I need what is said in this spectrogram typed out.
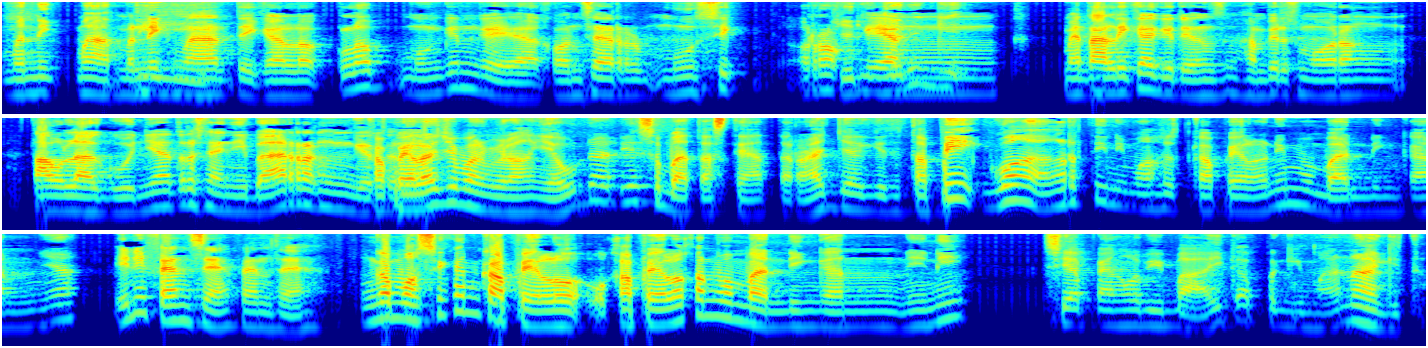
menikmati. menikmati kalau klub mungkin kayak konser musik rock Jadi- yang jadi Metallica gitu yang hampir semua orang tahu lagunya terus nyanyi bareng gitu Capello cuma bilang ya udah dia sebatas teater aja gitu. Tapi gua nggak ngerti nih maksud Capello ini membandingkannya. ini fans ya fans ya Enggak maksudnya kan Capello, Capello kan membandingkan ini siapa yang lebih baik apa gimana gitu.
